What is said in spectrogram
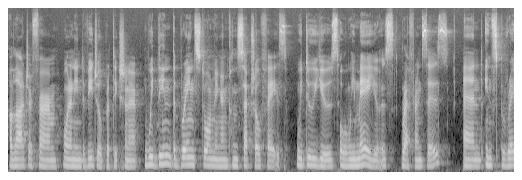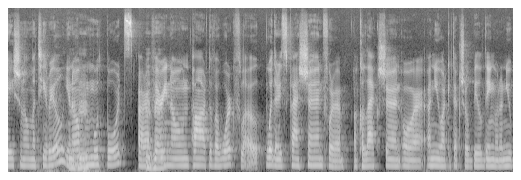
a larger firm, or an individual practitioner, within the brainstorming and conceptual phase, we do use or we may use references and inspirational material. You know, mm-hmm. mood boards are mm-hmm. a very known part of a workflow, whether it's fashion for a, a collection or a new architectural building or a new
